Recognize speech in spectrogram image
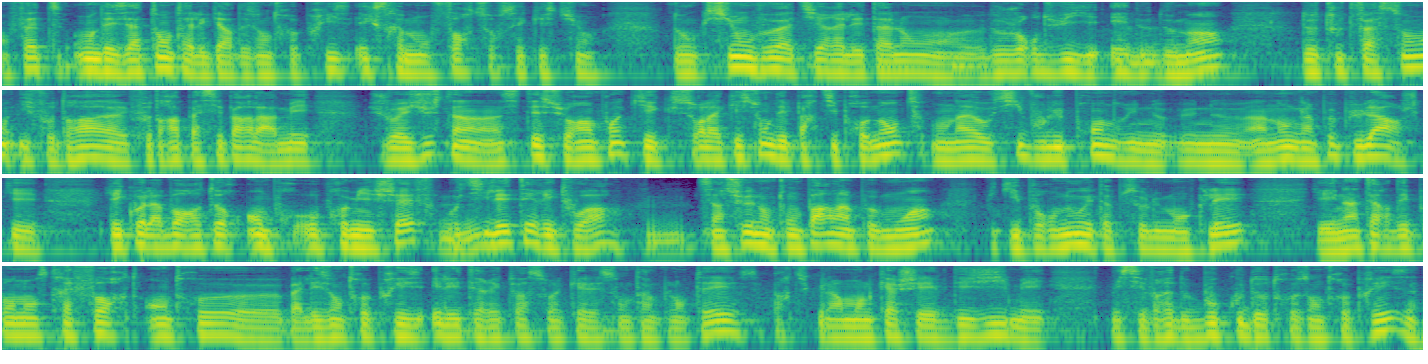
en fait, ont des attentes à l'égard des entreprises extrêmement fortes sur ces questions. Donc si on veut attirer les talents euh, d'aujourd'hui et de mmh. demain, de toute façon, il faudra, il faudra passer par là. Mais je voudrais juste inciter sur un point qui est sur la question des parties prenantes. On a aussi voulu prendre une, un angle un peu plus large qui est les collaborateurs au premier chef, mhm. aussi les territoires. Mhm. C'est un sujet dont on parle un peu moins, mais qui pour nous est absolument clé. Il y a une interdépendance très forte entre euh, bah, les entreprises et les territoires sur lesquels elles sont implantées. C'est particulièrement le cas chez FDJ, mais, mais c'est vrai de beaucoup d'autres entreprises.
